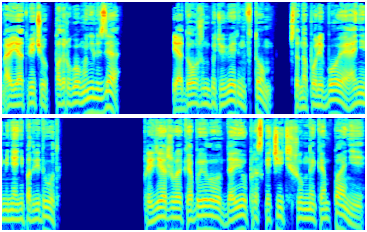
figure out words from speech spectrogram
а я отвечу, по-другому нельзя. Я должен быть уверен в том, что на поле боя они меня не подведут. Придерживая кобылу, даю проскочить шумной компании,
